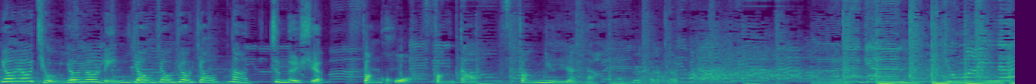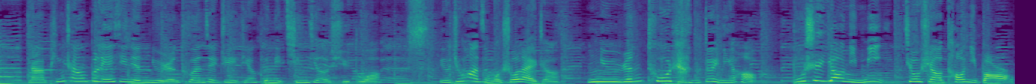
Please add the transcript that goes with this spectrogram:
幺幺九幺幺零幺幺幺幺，那真的是防火防盗防女人呐。那平常不联系你的女人，突然在这几天和你亲近了许多。有句话怎么说来着？女人突然对你好，不是要你命，就是要掏你包。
